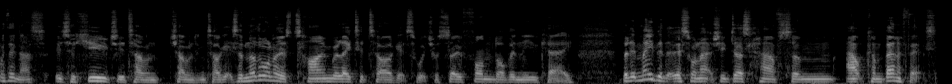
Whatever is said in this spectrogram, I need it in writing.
I think that's it's a hugely challenging target. It's another one of those time-related targets which we're so fond of in the UK, but it may be that this one actually does have some outcome benefits,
